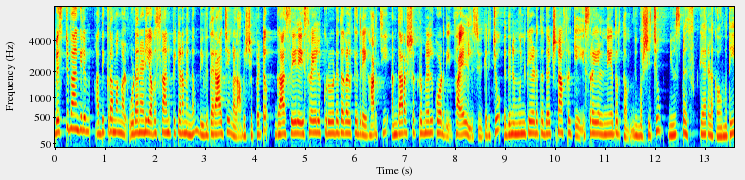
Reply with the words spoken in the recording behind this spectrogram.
വെസ്റ്റ് ബാങ്കിലും അതിക്രമങ്ങൾ ഉടനടി അവസാനിപ്പിക്കണമെന്നും വിവിധ രാജ്യങ്ങൾ ആവശ്യപ്പെട്ടു. ഗാസയിലെ ഇസ്രയേൽ ക്രൂരതകൾക്കെതിരെ ഹർജി അന്താരാഷ്ട്ര ക്രിമിനൽ കോടതി ഫയലിൽ സ്വീകരിച്ചു. ഇതിന് മുൻകൈയെടുത്ത ദക്ഷിണാഫ്രിക്കയെ ഇസ്രയേൽ നേതൃത്വം വിമർശിച്ചു. News desk Kerala Kaumudi.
